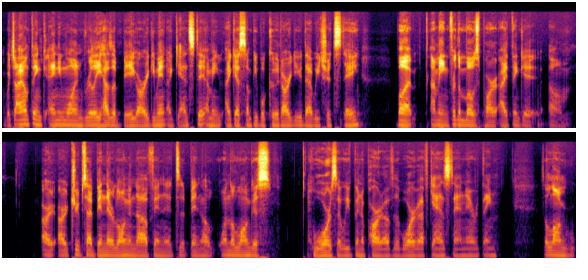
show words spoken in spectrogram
which I don't think anyone really has a big argument against it. I mean, I guess some people could argue that we should stay, but I mean, for the most part, I think it. Um, our our troops have been there long enough, and it's been a, one of the longest wars that we've been a part of. The war of Afghanistan and everything. It's a long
